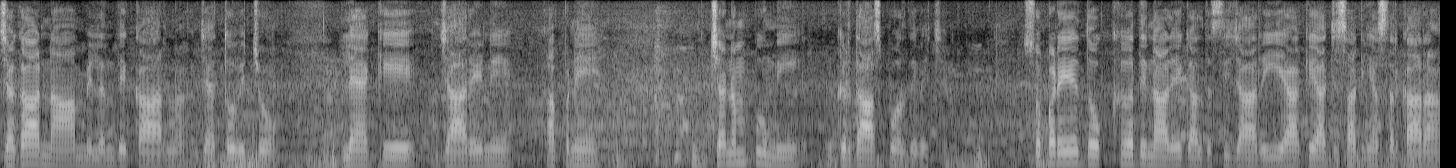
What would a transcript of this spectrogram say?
ਜਗ੍ਹਾ ਨਾ ਮਿਲਣ ਦੇ ਕਾਰਨ ਜੈਤੋ ਵਿੱਚੋਂ ਲੈ ਕੇ ਜਾ ਰਹੇ ਨੇ ਆਪਣੇ ਜਨਮ ਭੂਮੀ ਗੁਰਦਾਸਪੁਰ ਦੇ ਵਿੱਚ। ਸੋ ਬੜੇ ਦੁੱਖ ਦੇ ਨਾਲ ਇਹ ਗੱਲ ਦੱਸੀ ਜਾ ਰਹੀ ਆ ਕਿ ਅੱਜ ਸਾਡੀਆਂ ਸਰਕਾਰਾਂ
